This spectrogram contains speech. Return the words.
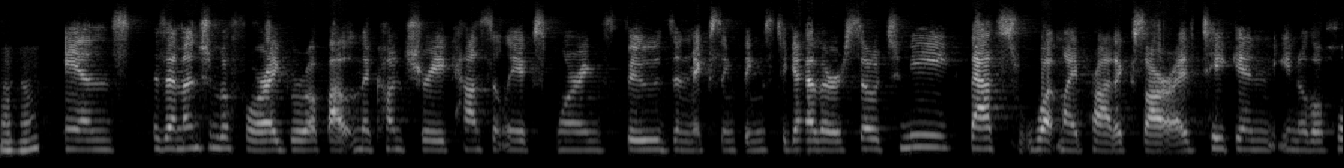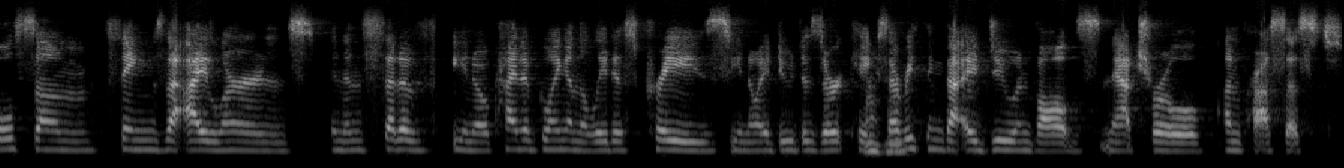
Mm-hmm. And as I mentioned before, I grew up out in the country, constantly exploring foods and mixing things together. So to me, that's what my products are. I've taken, you know, the wholesome things that I learned, and instead of, you know, kind of going on the latest craze, you know, I do dessert cakes. Mm-hmm. Everything that I do involves natural, unprocessed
